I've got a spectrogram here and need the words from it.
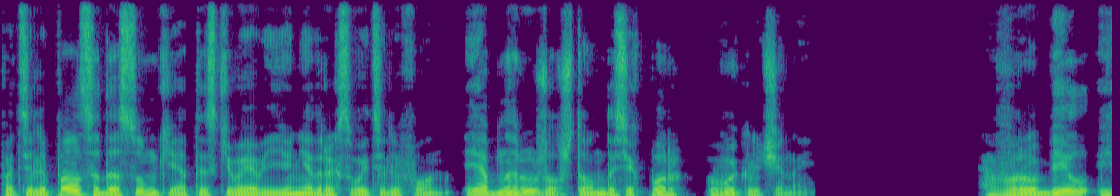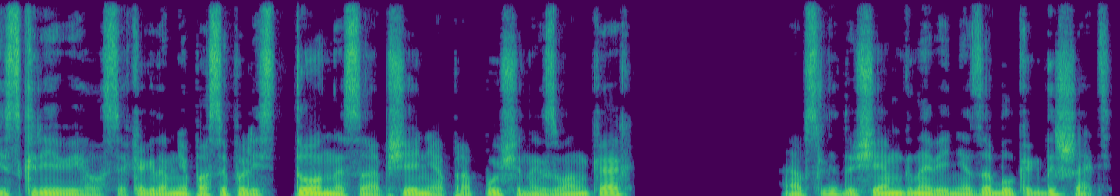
Потелепался до сумки, отыскивая в ее недрах свой телефон, и обнаружил, что он до сих пор выключенный. Врубил и скривился, когда мне посыпались тонны сообщений о пропущенных звонках, а в следующее мгновение забыл, как дышать,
